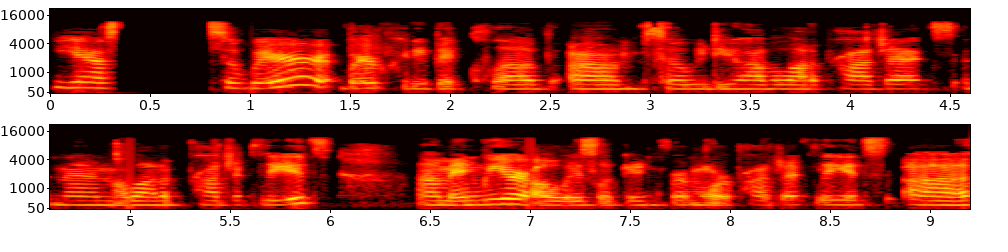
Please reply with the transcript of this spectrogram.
Yes. So we're we're a pretty big club. Um, so we do have a lot of projects and then a lot of project leads. Um, and we are always looking for more project leads. Uh,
